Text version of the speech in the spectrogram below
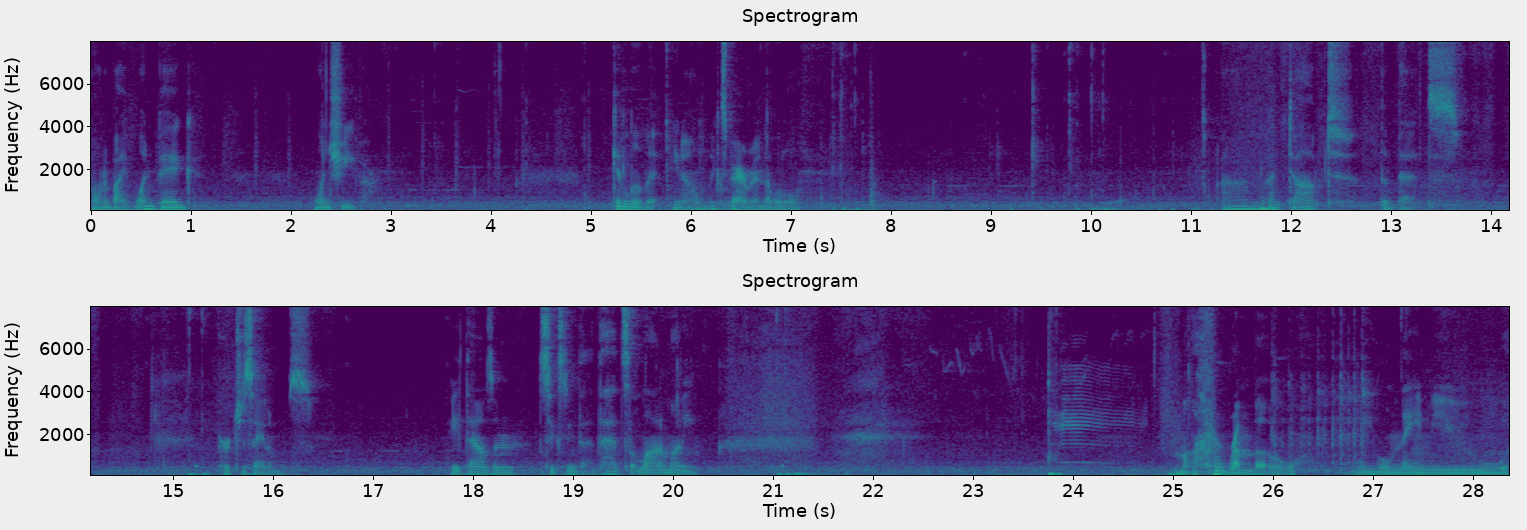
I want to buy one pig, one sheep. Get a little bit, you know, experiment a little. Um, adopt the pets. Purchase animals. 8,000, 16,000. That's a lot of money. Rumbo. We will name you.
